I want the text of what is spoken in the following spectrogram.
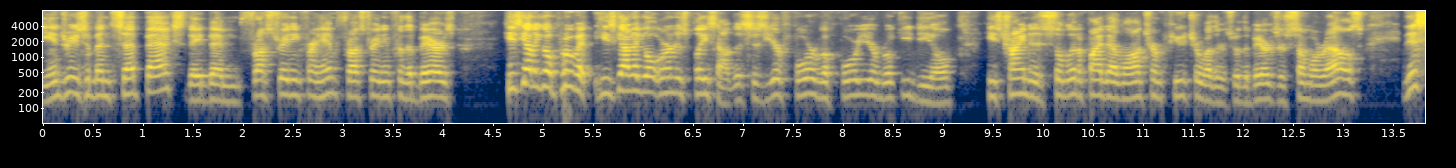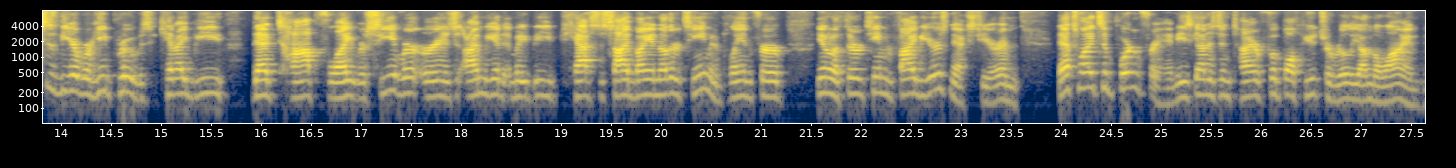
The injuries have been setbacks. They've been frustrating for him, frustrating for the Bears. He's got to go prove it. He's got to go earn his place now. This is year four of a four-year rookie deal. He's trying to solidify that long-term future, whether it's with the Bears or somewhere else. This is the year where he proves: Can I be that top flight receiver, or is I'm going to maybe cast aside by another team and playing for you know a third team in five years next year? And that's why it's important for him. He's got his entire football future really on the line.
